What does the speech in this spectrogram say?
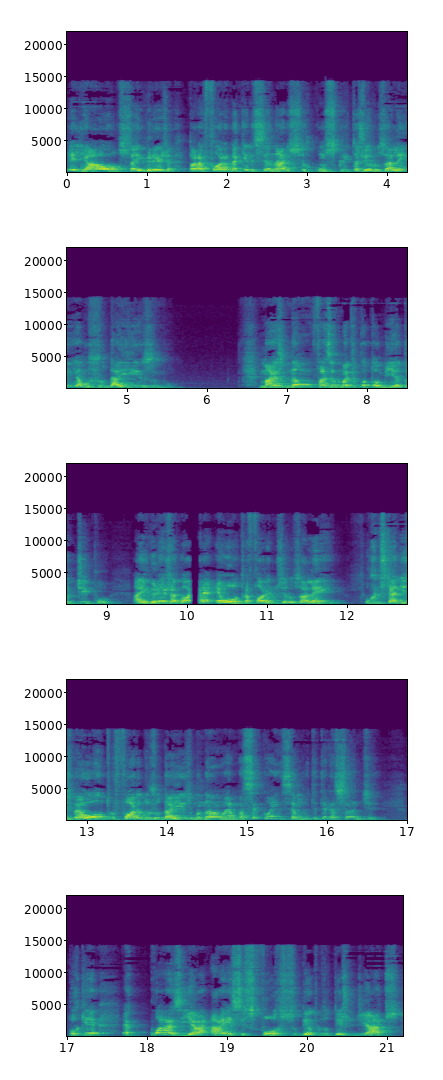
ele alça a igreja para fora daquele cenário circunscrito a Jerusalém e ao judaísmo. Mas não fazendo uma dicotomia do tipo a igreja agora é outra fora de Jerusalém, o cristianismo é outro fora do judaísmo. Não, é uma sequência muito interessante, porque é quase, há esse esforço dentro do texto de Atos,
